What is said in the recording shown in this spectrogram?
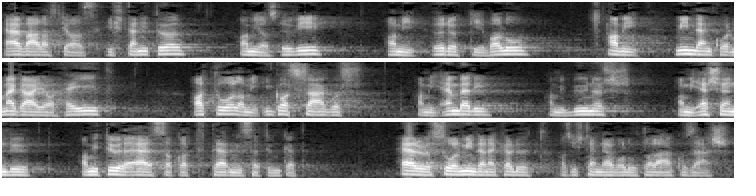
elválasztja az Istenitől, ami az övé, ami örökké való, ami mindenkor megállja a helyét, attól, ami igazságos, ami emberi, ami bűnös, ami esendő, ami tőle elszakadt természetünket. Erről szól mindenek előtt az Istennel való találkozás.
